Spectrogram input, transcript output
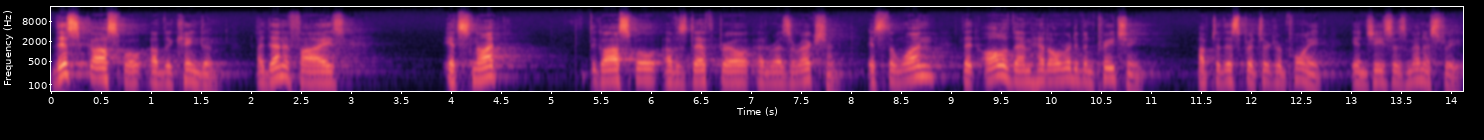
This gospel of the kingdom identifies it's not the gospel of his death, burial, and resurrection. It's the one that all of them had already been preaching up to this particular point in Jesus' ministry.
